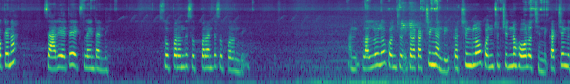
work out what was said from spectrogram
ఓకేనా? శారీ అయితే ఎక్సలెంట్ అండి. సూపర్ ఉంది సూపర్ అంటే సూపర్ ఉంది. అండ్ పళ్ళులో కొంచెం ఇక్కడ కచ్చింగ్ అండి. కచ్చింగ్లో కొంచెం చిన్న హోల్ వచ్చింది. కచ్చింగ్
